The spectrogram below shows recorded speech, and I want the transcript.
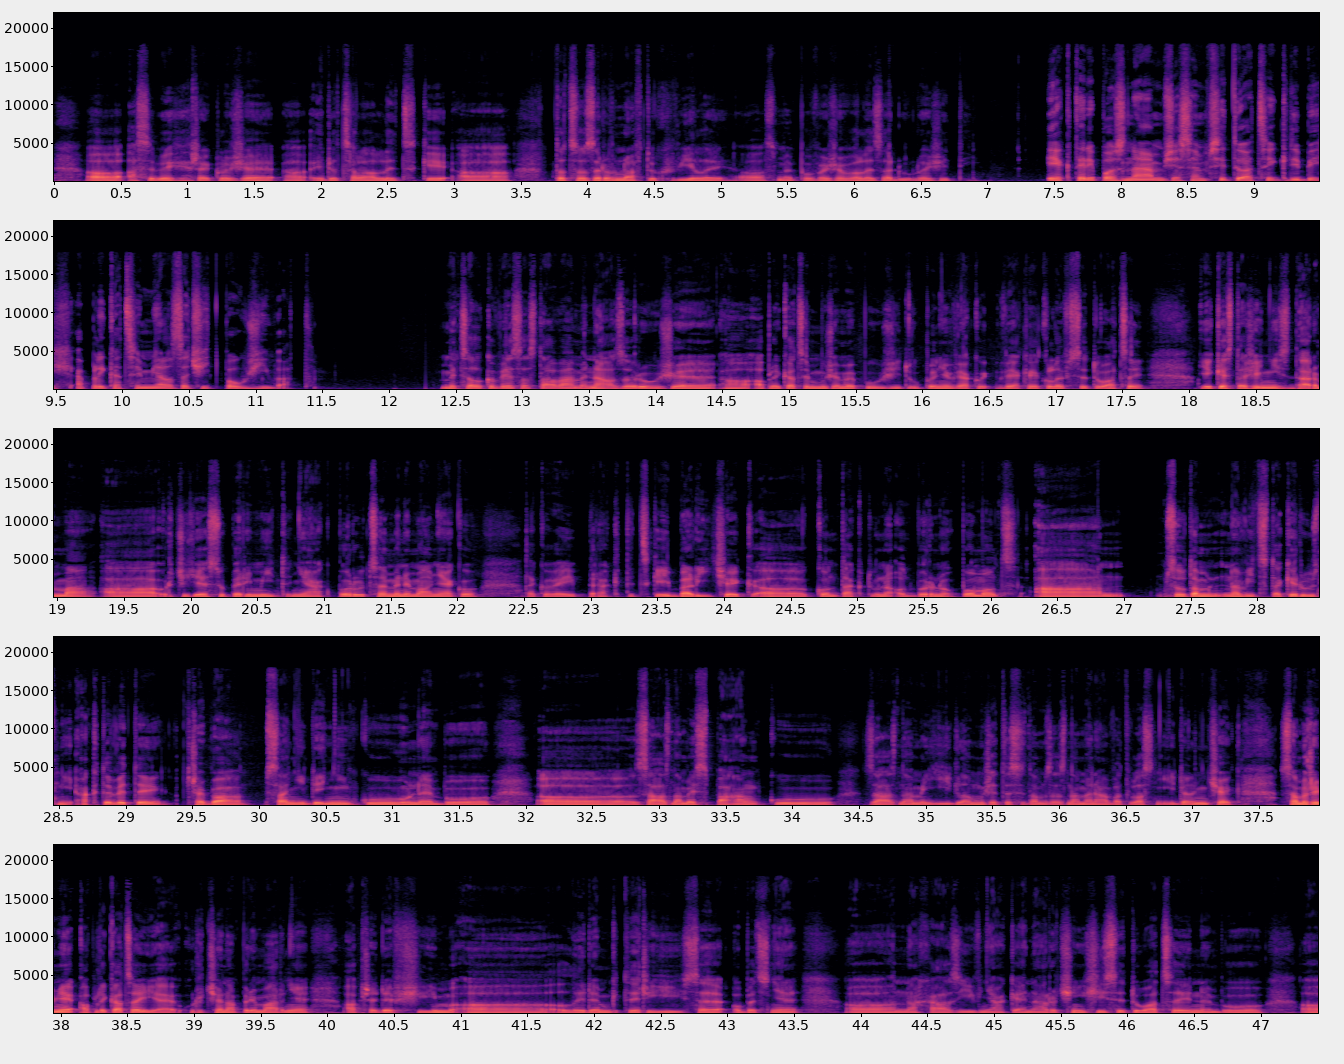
asi bych řekl, že i docela lidsky a to, co zrovna v tu chvíli jsme považovali za důležitý. Jak tedy poznám, že jsem v situaci, kdybych aplikaci měl začít používat? My celkově zastáváme názoru, že aplikaci můžeme použít úplně v, jako, v jakékoliv situaci. Je ke stažení zdarma a určitě je super mít nějak po ruce, minimálně jako takový praktický balíček kontaktu na odbornou pomoc a jsou tam navíc taky různé aktivity, třeba psaní deníku nebo uh, záznamy spánku, záznamy jídla, můžete si tam zaznamenávat vlastní jídelníček. Samozřejmě aplikace je určena primárně a především uh, lidem, kteří se obecně uh, nachází v nějaké náročnější situaci nebo uh,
